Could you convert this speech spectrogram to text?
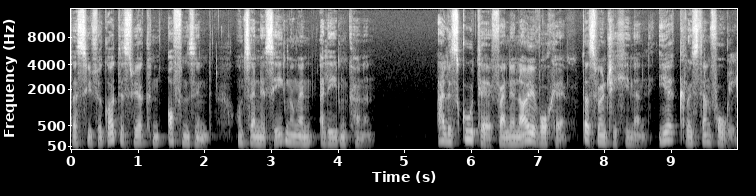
dass Sie für Gottes Wirken offen sind und seine Segnungen erleben können. Alles Gute für eine neue Woche, das wünsche ich Ihnen, Ihr Christian Vogel.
